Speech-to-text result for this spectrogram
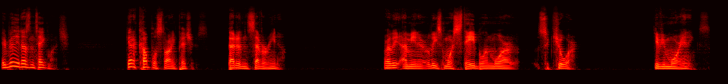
It really doesn't take much. Get a couple of starting pitchers, better than Severino. Or at least, I mean, or at least more stable and more secure. Give you more innings.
